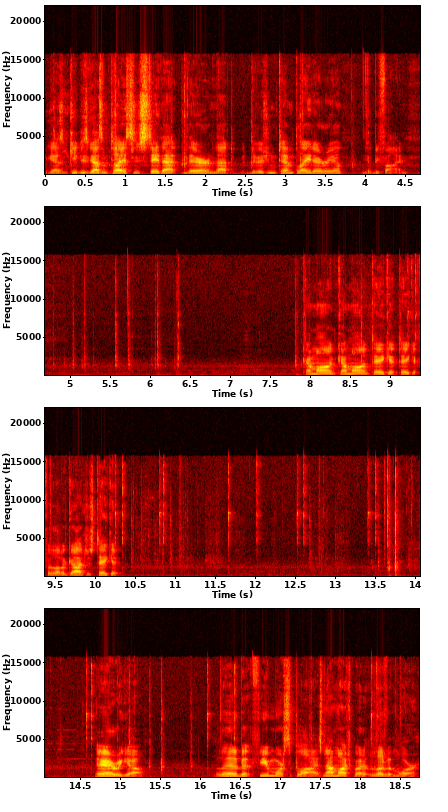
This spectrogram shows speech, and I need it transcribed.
You guys can keep these guys in place and stay that there in that Division template area. You'll be fine. Come on, come on. Take it, take it. For the love of God, just take it. There we go. A little bit few more supplies. Not much, but a little bit more.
